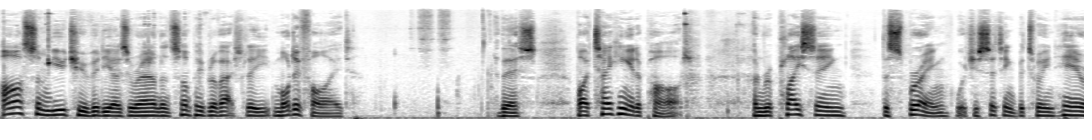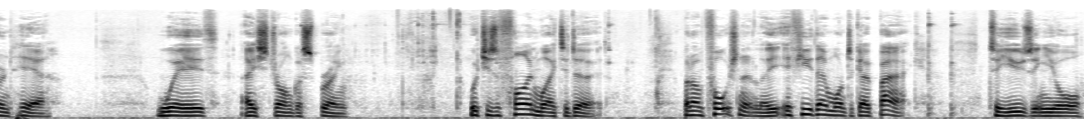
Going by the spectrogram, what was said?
are some YouTube videos around and some people have actually modified this by taking it apart and replacing the spring which is sitting between here and here with a stronger spring, which is a fine way to do it. But unfortunately, if you then want to go back to using your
